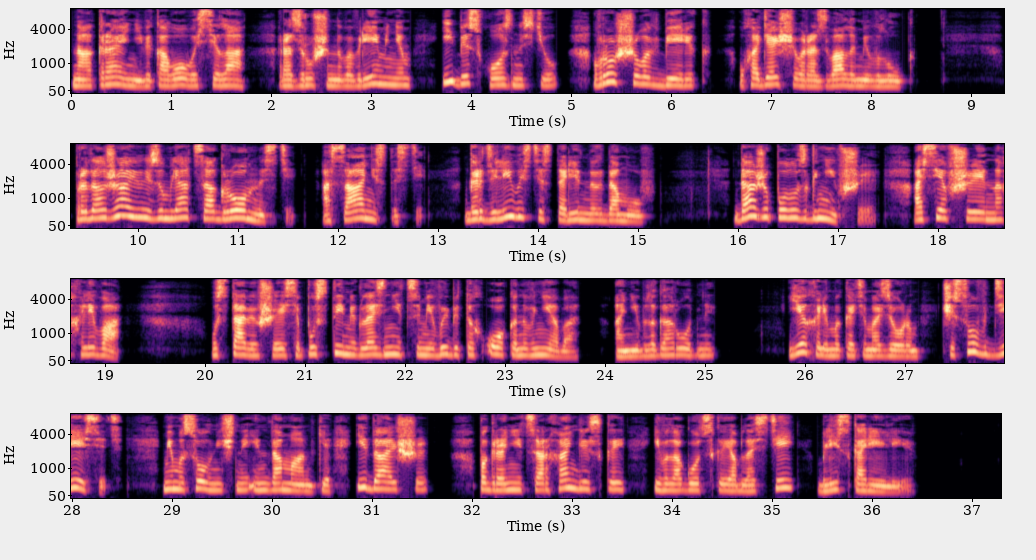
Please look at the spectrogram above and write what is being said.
на окраине векового села, разрушенного временем и бесхозностью, вросшего в берег, уходящего развалами в луг. Продолжаю изумляться огромности, осанистости, горделивости старинных домов. Даже полусгнившие, осевшие на хлева, уставившиеся пустыми глазницами выбитых окон в небо, они благородны. Ехали мы к этим озерам часов десять, мимо солнечной Индоманки и дальше, по границе Архангельской и Вологодской областей, близ Карелии.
